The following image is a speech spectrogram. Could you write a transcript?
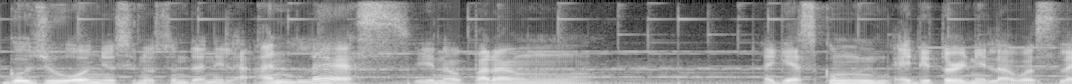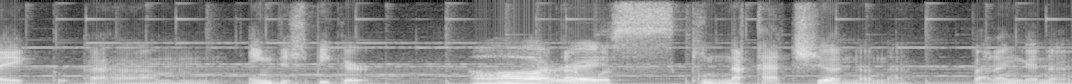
Goju-on yung sinusundan nila unless, you know, parang I guess kung editor nila was like um, English speaker. Oh, right. Tapos na-catch yun, no, na parang ganun.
